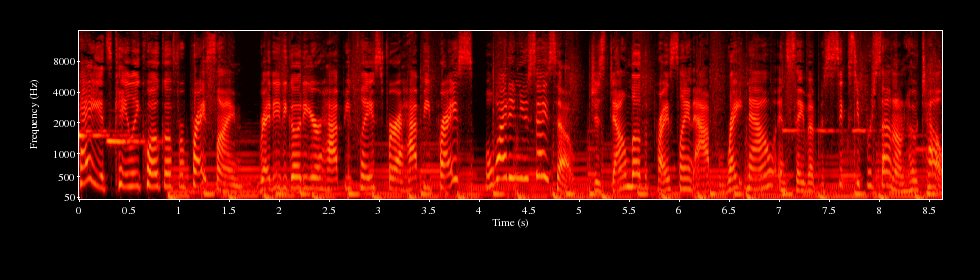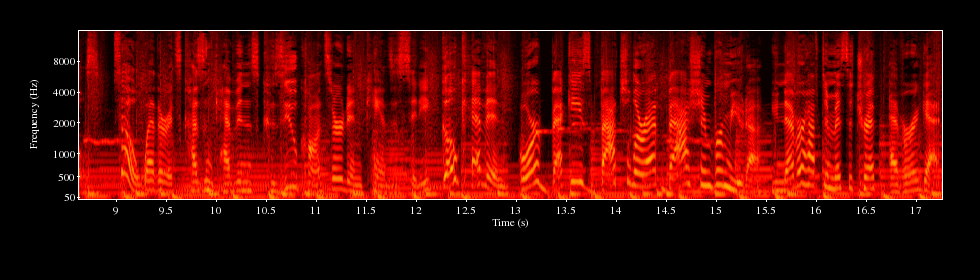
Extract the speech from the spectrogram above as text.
Hey, it's Kaley Cuoco for Priceline. Ready to go to your happy place for a happy price? Well, why didn't you say so? Just download the Priceline app right now and save up to 60% on hotels. So, whether it's Cousin Kevin's Kazoo concert in Kansas City, go Kevin, or Becky's Bachelorette Bash in Bermuda, you never have to miss a trip ever again.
